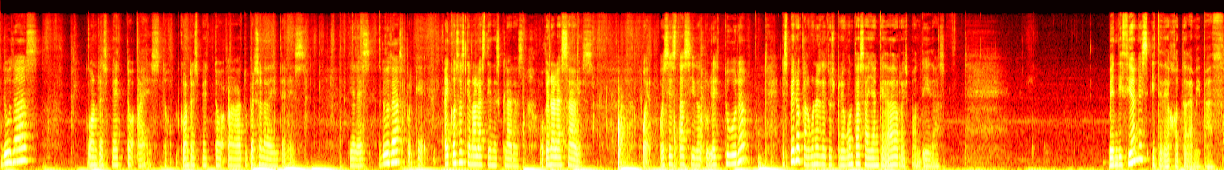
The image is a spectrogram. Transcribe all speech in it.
dudas con respecto a esto, con respecto a tu persona de interés tienes dudas porque hay cosas que no las tienes claras o que no las sabes. Bueno, pues esta ha sido tu lectura. Espero que algunas de tus preguntas hayan quedado respondidas. Bendiciones y te dejo toda mi paz.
